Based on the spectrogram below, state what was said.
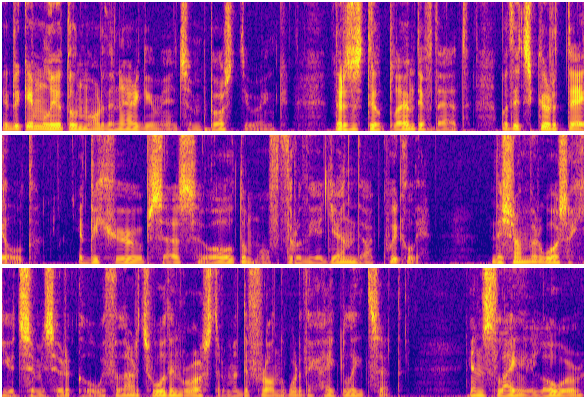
it became little more than arguments and posturing. There's still plenty of that, but it's curtailed. It behooves us all to move through the agenda quickly. The chamber was a huge semicircle with a large wooden rostrum at the front where the high blade sat, and slightly lower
